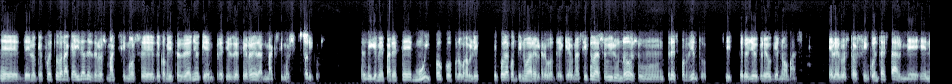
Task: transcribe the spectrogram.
eh, de lo que fue toda la caída desde los máximos eh, de comienzos de año, que en precios de cierre eran máximos históricos. Así que me parece muy poco probable que pueda continuar el rebote, que aún así pueda subir un 2, un 3%, sí, pero yo creo que no más. El Eurostock 50 está en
